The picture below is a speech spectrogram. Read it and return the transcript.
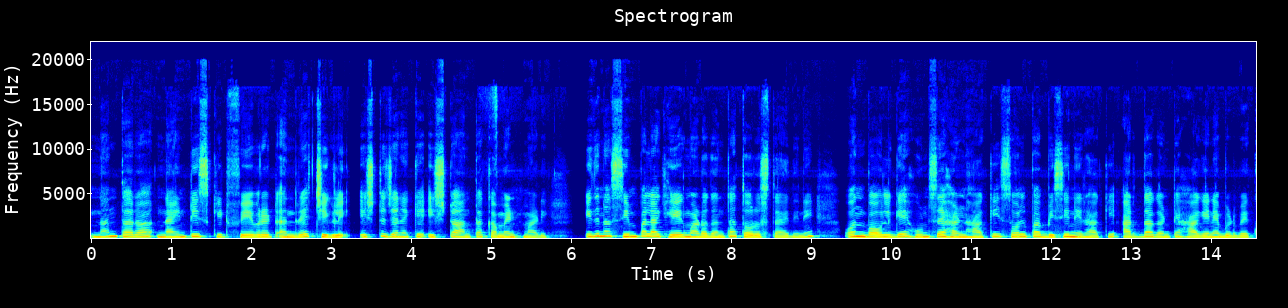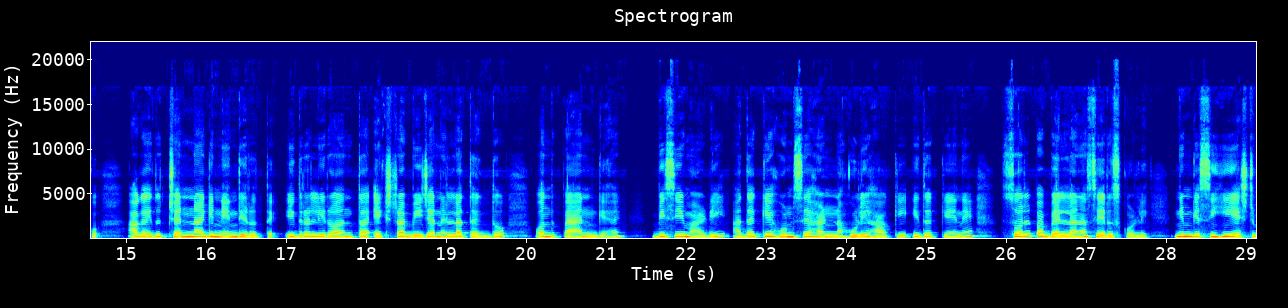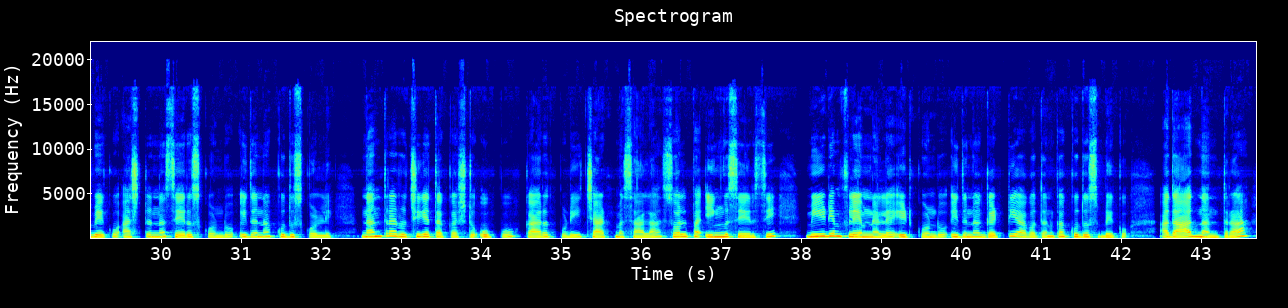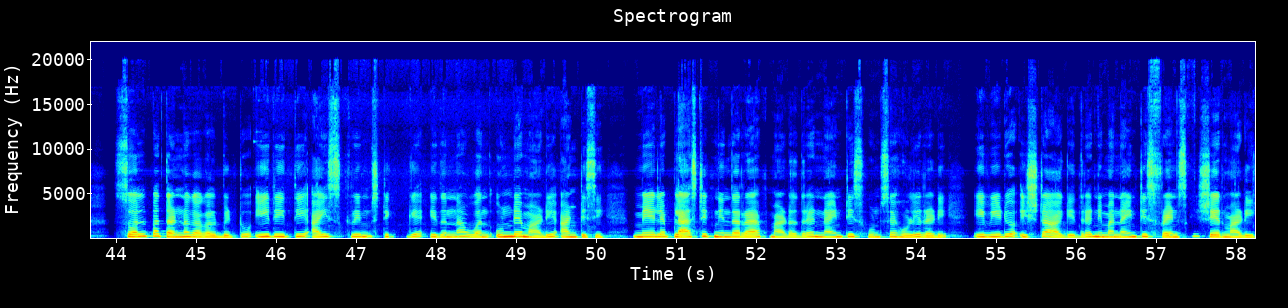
ನಂತರ nineties kid favourite ಅಂದರೆ ಚಿಗಳಿ ಎಷ್ಟು ಜನಕ್ಕೆ ಇಷ್ಟ ಅಂತ ಕಮೆಂಟ್ ಮಾಡಿ. ಇದನ್ನು ಸಿಂಪಲಾಗಿ ಹೇಗೆ ಮಾಡೋದಂತ ತೋರಿಸ್ತಾ ಇದ್ದೀನಿ. ಒಂದು ಬೌಲ್ಗೆ ಹುಣಸೆ ಹಣ್ಣು ಹಾಕಿ, ಸ್ವಲ್ಪ ಬಿಸಿ ನೀರು ಹಾಕಿ, ಅರ್ಧ ಗಂಟೆ ಹಾಗೇ ಬಿಡಬೇಕು. ಆಗ ಇದು ಚೆನ್ನಾಗಿ ನೆಂದಿರುತ್ತೆ. ಇದರಲ್ಲಿರೋ ಅಂಥ ಎಕ್ಸ್ಟ್ರಾ ಬೀಜನೆಲ್ಲ ತೆಗೆದು, ಒಂದು ಪ್ಯಾನ್ಗೆ ಬಿಸಿ ಮಾಡಿ ಅದಕ್ಕೆ ಹುಣಸೆ ಹಣ್ಣು ಹುಳಿ ಹಾಕಿ ಇದಕ್ಕೇನೆ ಸ್ವಲ್ಪ ಬೆಲ್ಲನ ಸೇರಿಸ್ಕೊಳ್ಳಿ. ನಿಮಗೆ ಸಿಹಿ ಎಷ್ಟು ಬೇಕು ಅಷ್ಟನ್ನು ಸೇರಿಸ್ಕೊಂಡು ಇದನ್ನು ಕುದಿಸ್ಕೊಳ್ಳಿ. ನಂತರ ರುಚಿಗೆ ತಕ್ಕಷ್ಟು ಉಪ್ಪು, ಖಾರದ ಪುಡಿ, ಚಾಟ್ ಮಸಾಲ ಸ್ವಲ್ಪ ಇಂಗು ಸೇರಿಸಿ ಮೀಡಿಯಂ ಫ್ಲೇಮ್ನಲ್ಲೇ ಇಟ್ಕೊಂಡು ಇದನ್ನು ಗಟ್ಟಿಯಾಗೋ ತನಕ ಕುದಿಸ್ಬೇಕು. ಅದಾದ ನಂತರ ಸ್ವಲ್ಪ ತಣ್ಣಗಾಗಲು ಬಿಟ್ಟು ಈ ರೀತಿ ಐಸ್ ಕ್ರೀಮ್ ಸ್ಟಿಕ್ಗೆ ಇದನ್ನು ಒಂದು ಉಂಡೆ ಮಾಡಿ ಅಂಟಿಸಿ. ಮೇಲೆ ಪ್ಲಾಸ್ಟಿಕ್ನಿಂದ ರ್ಯಾಪ್ ಮಾಡಿದ್ರೆ ನೈಂಟೀಸ್ ಹುಣಸೆ ಹುಳಿ ರೆಡಿ. ಈ ವಿಡಿಯೋ ಇಷ್ಟ ಆಗಿದ್ದರೆ ನಿಮ್ಮ ನೈಂಟೀಸ್ ಫ್ರೆಂಡ್ಸ್ಗೆ ಶೇರ್ ಮಾಡಿ.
